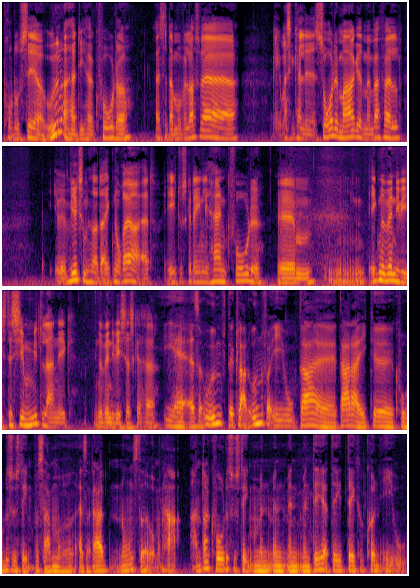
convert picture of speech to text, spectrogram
producerer uden at have de her kvoter. Altså, der må vel også være, jeg ikke, man skal kalde det sorte marked, men i hvert fald øh, virksomheder, der ignorerer, at hey, du skal da egentlig have en kvote. Øhm, ikke nødvendigvis, det siger mit land ikke nødvendigvis, jeg skal have? Ja, altså uden, det er klart, uden for EU, der, øh, der er der ikke øh, kvotesystem på samme måde. Altså der er nogle steder, hvor man har andre kvotesystemer, men, men, men, men det her, det dækker kun EU.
